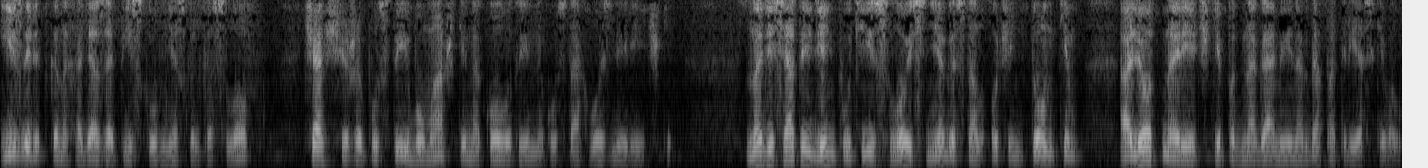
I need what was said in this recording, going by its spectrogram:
изредка находя записку в несколько слов, чаще же пустые бумажки, наколотые на кустах возле речки. На десятый день пути слой снега стал очень тонким, а лед на речке под ногами иногда потрескивал.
